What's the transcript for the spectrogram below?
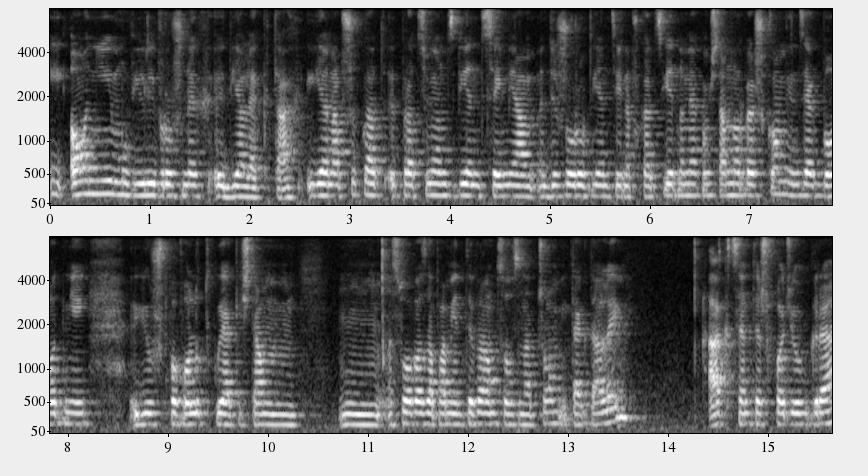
i oni mówili w różnych y, dialektach. Ja na przykład y, pracując więcej, miałam dyżurów więcej, na przykład z jedną jakąś tam Norweszką, więc jakby od niej już powolutku jakieś tam mm, słowa zapamiętywałam, co znaczą i tak dalej. Akcent też wchodził w grę.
